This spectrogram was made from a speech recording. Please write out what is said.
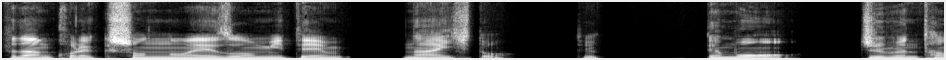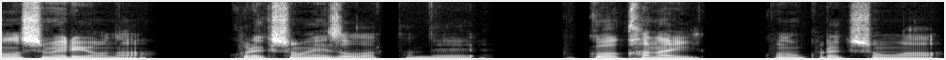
普段コレクションの映像を見てない人でも十分楽しめるようなコレクション映像だったんで、僕はかなりこのコレクションは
